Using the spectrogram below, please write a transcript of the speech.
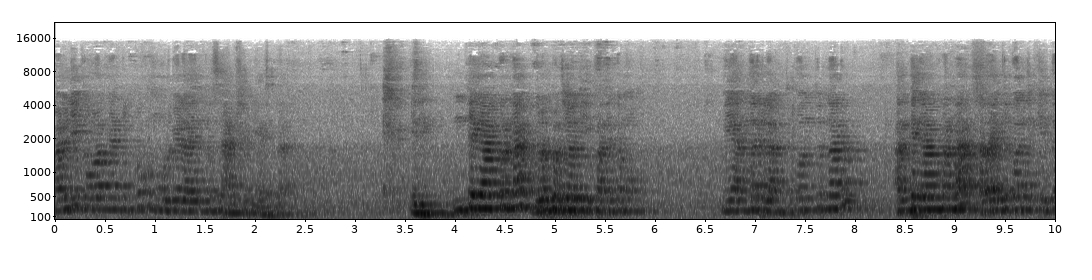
మళ్ళీ గవర్నమెంట్ ఇంకొక మూడు వేల ఐదు వందలు శాంక్షన్ చేస్తారు. ఇది అంతేకాకుండా గృహజ్యోతి పథకము. మీ అందరు లబ్ధి పొందుతున్నారు. అంతేకాకుండా రైతు బంధు కింద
